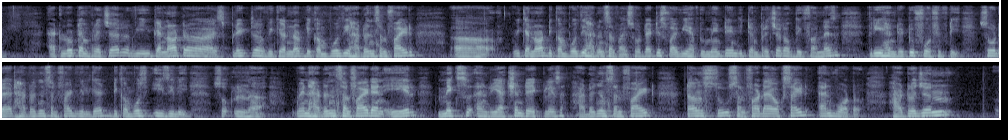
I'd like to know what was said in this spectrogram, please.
at low temperature we cannot uh, split uh, we cannot decompose the hydrogen sulfide. Uh, we cannot decompose the hydrogen sulfide. So that is why we have to maintain the temperature of the furnace 300 to 450 so that hydrogen sulfide will get decomposed easily. So mm, uh, when hydrogen sulfide and air mix and reaction take place hydrogen sulfide turns to sulfur dioxide and water. Hydrogen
